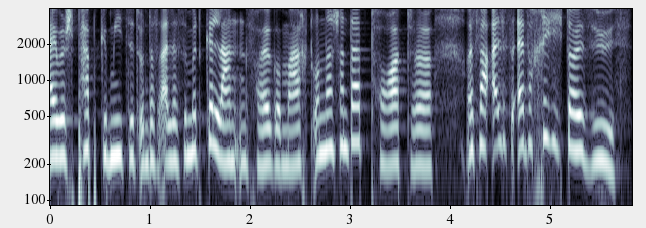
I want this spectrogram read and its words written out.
Irish Pub gemietet und das alles so mit Girlanden voll gemacht. Und dann stand da Torte. Und es war alles einfach richtig doll süß.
